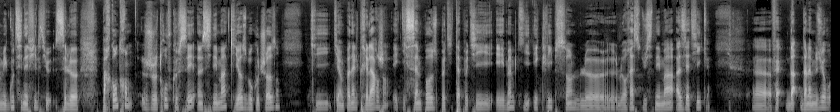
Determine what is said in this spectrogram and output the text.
mes goûts de cinéphile. C'est le, par contre, je trouve que c'est un cinéma qui ose beaucoup de choses, qui, a un panel très large et qui s'impose petit à petit et même qui éclipse hein, le, reste du cinéma asiatique. Euh, enfin, dans, dans, la mesure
